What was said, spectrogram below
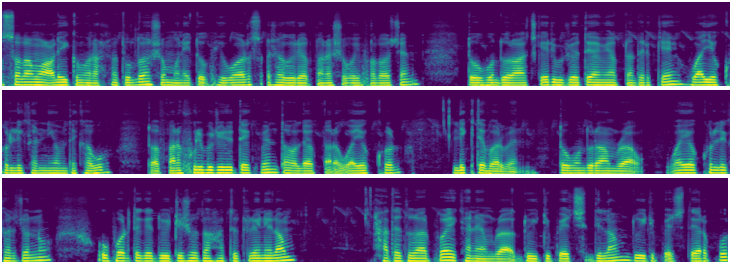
আসসালামু আলাইকুম রহমতুল্লাহ, সম্মানিত ভিউয়ার্স আশা করি আপনারা সবাই ভালো আছেন। তো বন্ধুরা, আজকের ভিডিওতে আমি আপনাদেরকে ওয়াই অক্ষর লেখার নিয়ম দেখাবো। তো আপনারা ফুল ভিডিওটি দেখবেন, তাহলে আপনারা ওয়াই অক্ষর লিখতে পারবেন। তো বন্ধুরা, আমরা ওয়াই অক্ষর লেখার জন্য উপর থেকে দুইটি সুতা হাতে তুলে নিলাম। হাতে তোলার পর এখানে আমরা দুইটি পেজ দিলাম। দুইটি পেজ দেওয়ার পর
